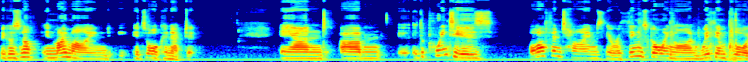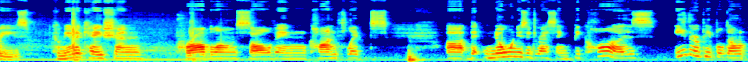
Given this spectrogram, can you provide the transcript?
because in my mind, it's all connected. And um, the point is, oftentimes there are things going on with employees communication, problem solving, conflicts uh, that no one is addressing because either people don't,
